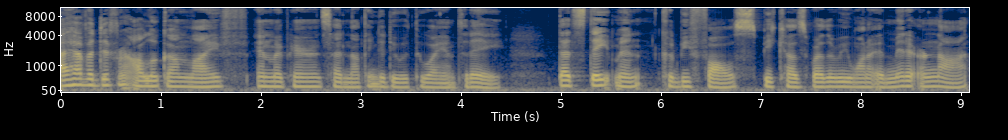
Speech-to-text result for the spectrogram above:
I have a different outlook on life, and my parents had nothing to do with who I am today. That statement could be false because whether we want to admit it or not,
